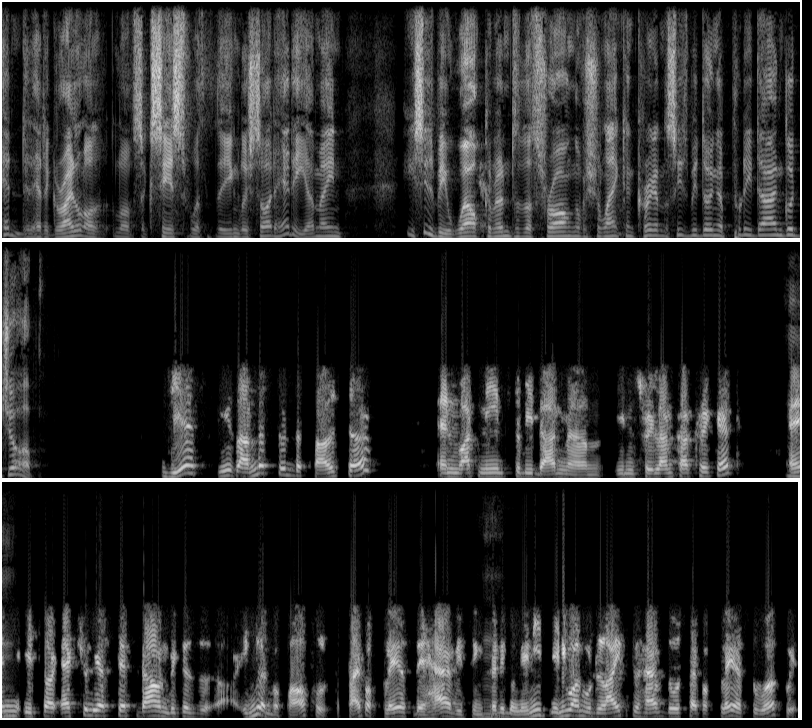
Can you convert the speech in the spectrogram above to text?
hadn't had a great lot, lot of success with the English side, had he? I mean, he seems to be welcomed into the throng of Sri Lankan cricket and seems to be doing a pretty darn good job. Yes, he's understood the culture and what needs to be done um, in Sri Lanka cricket. Mm. And it's actually a step down because uh, England were powerful. The type of players they have is hmm. incredible. Mm. Any, anyone would like to have those type of players to work with.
